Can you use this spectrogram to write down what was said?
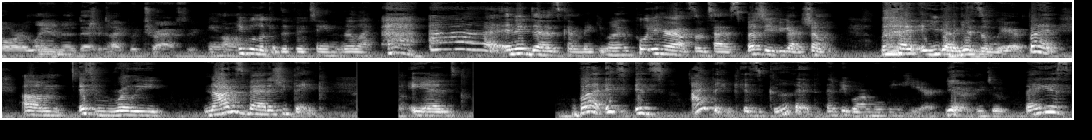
or Atlanta, that True. type of traffic. Yeah. Um, People look at the 15 and they're like, ah, and it does kind of make you want to pull your hair out sometimes, especially if you got a showing, but and you got to get somewhere. But um, it's really not as bad as you think, and but it's it's I think it's good that people are moving here. yeah, me too. Vegas,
